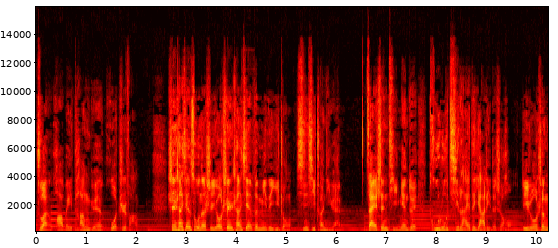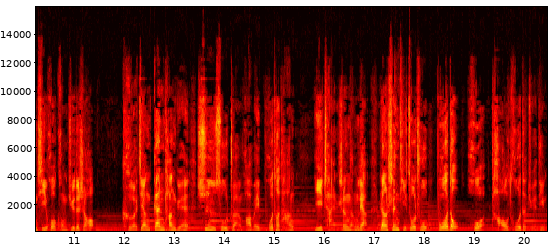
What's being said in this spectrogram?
转化为糖原或脂肪。肾上腺素呢是由肾上腺分泌的一种信息传递源，在身体面对突如其来的压力的时候，例如生气或恐惧的时候。可将肝糖原迅速转化为葡萄糖，以产生能量，让身体做出搏斗或逃脱的决定。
